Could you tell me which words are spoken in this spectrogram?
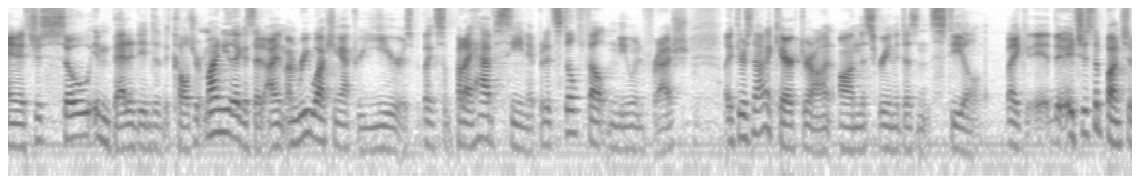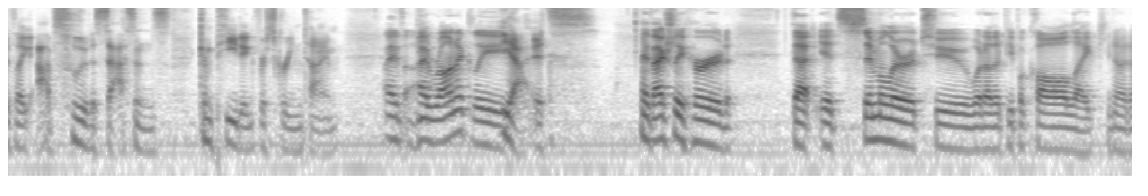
and it's just so embedded into the culture. Mind you like i said i'm, I'm rewatching after years but like so, but i have seen it but it still felt new and fresh. Like there's not a character on on the screen that doesn't steal. Like it, it's just a bunch of like absolute assassins competing for screen time. I've ironically, yeah it's I've actually heard that it's similar to what other people call like you know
